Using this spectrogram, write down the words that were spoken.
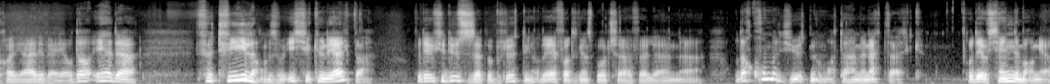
karriereveier. Og Da er det fortvilende å ikke kunne hjelpe. For det er jo ikke du som sitter på beslutninga, det er faktisk en sportssjef eller en Og da kommer det ikke utenom at det her med nettverk, og det å kjenne mange,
